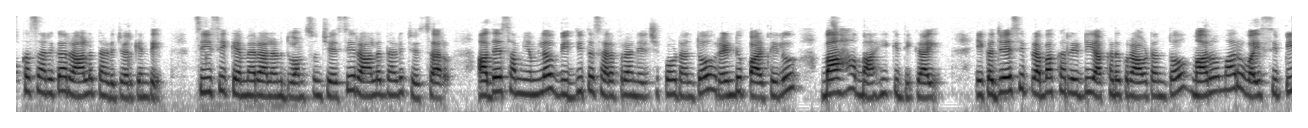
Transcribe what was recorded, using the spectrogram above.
ఒక్కసారిగా రాళ్ళదాడి జరిగింది. సీసీ కెమెరాలను ధ్వంసం చేసి రాళ్ళ దాడి చేశారు. అదే సమయంలో విద్యుత్ సరఫరా నిలిచిపోవడంతో రెండు పార్టీలు బాహాబాహికి దిగాయి. ఇక జేసీ ప్రభాకర్ రెడ్డి అక్కడకు రావడంతో మరోమారు వైసీపీ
